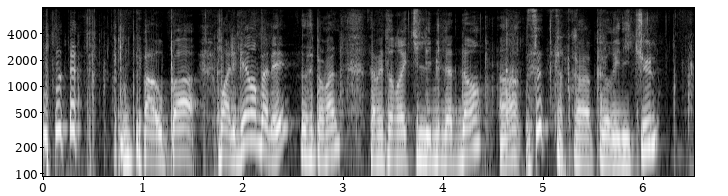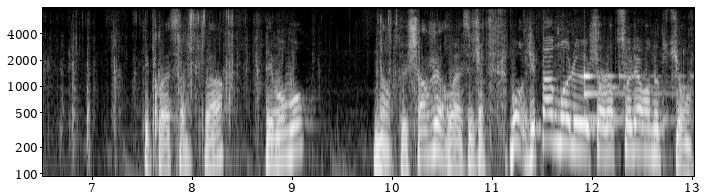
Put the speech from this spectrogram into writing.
ou pas, ou pas. Bon, elle est bien emballée, ça c'est pas mal. Ça m'étonnerait qu'il l'ait mis là-dedans. Hein ça, serait un peu ridicule. C'est quoi ça Des bonbons Non, le chargeur, voilà, c'est ça. Bon, j'ai pas moi le chargeur solaire en option.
